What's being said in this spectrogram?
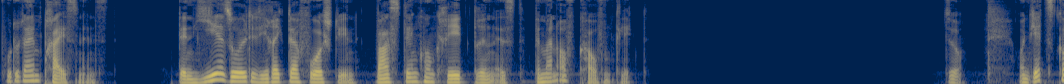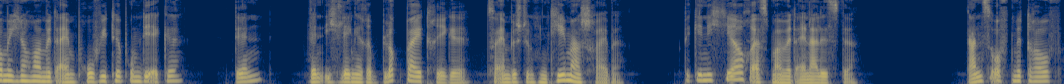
wo du deinen Preis nennst. Denn hier sollte direkt davor stehen, was denn konkret drin ist, wenn man auf Kaufen klickt. So, und jetzt komme ich nochmal mit einem Profi-Tipp um die Ecke, denn wenn ich längere Blogbeiträge zu einem bestimmten Thema schreibe, beginne ich hier auch erstmal mit einer Liste. Ganz oft mit drauf,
